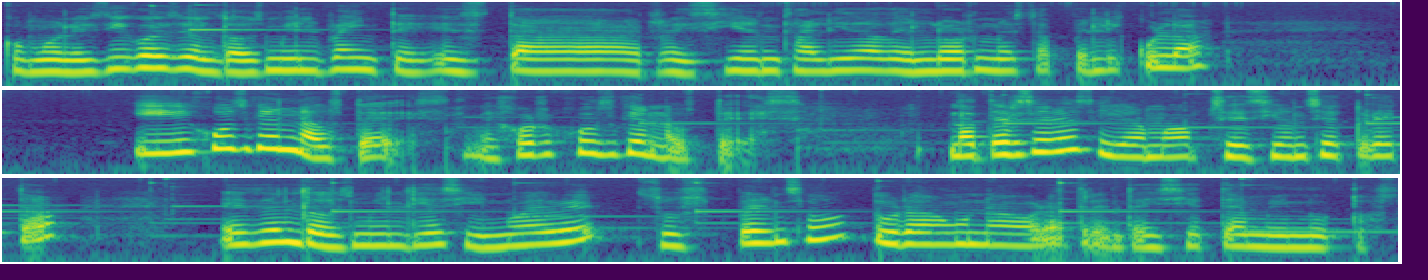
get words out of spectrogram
como les digo, es del 2020, está recién salida del horno esta película. Y juzguenla ustedes, mejor juzguenla ustedes. La tercera se llama Obsesión Secreta, es del 2019, suspenso, dura una hora 37 minutos.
